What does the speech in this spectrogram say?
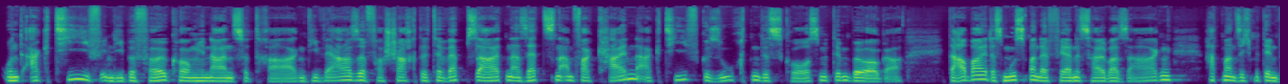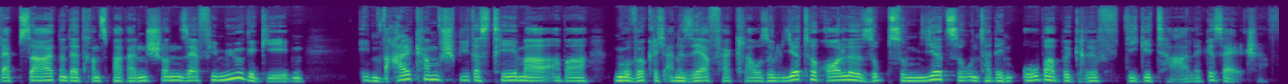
und aktiv in die Bevölkerung hineinzutragen. Diverse verschachtelte Webseiten ersetzen einfach keinen aktiv gesuchten Diskurs mit dem Bürger. Dabei, das muss man der Fairness halber sagen, hat man sich mit den Webseiten und der Transparenz schon sehr viel Mühe gegeben. Im Wahlkampf spielt das Thema aber nur wirklich eine sehr verklausulierte Rolle, subsumiert so unter dem Oberbegriff digitale Gesellschaft.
